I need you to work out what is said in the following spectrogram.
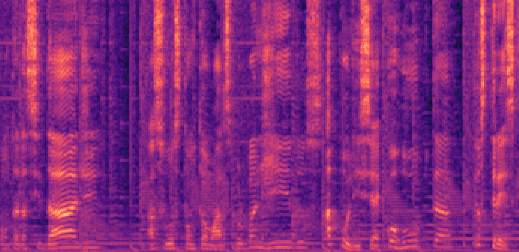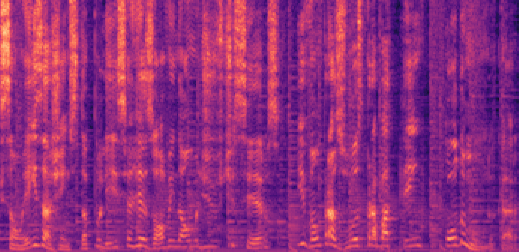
conta da cidade, as ruas estão tomadas por bandidos, a polícia é corrupta, e os três, que são ex-agentes da polícia, resolvem dar uma de justiceiros e vão para as ruas para bater em todo mundo, cara.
